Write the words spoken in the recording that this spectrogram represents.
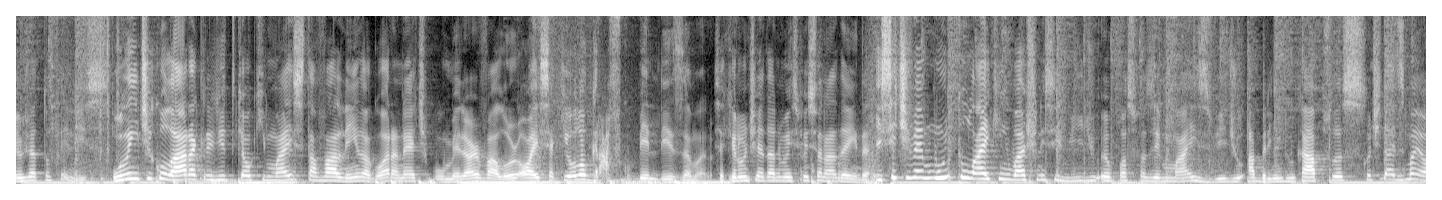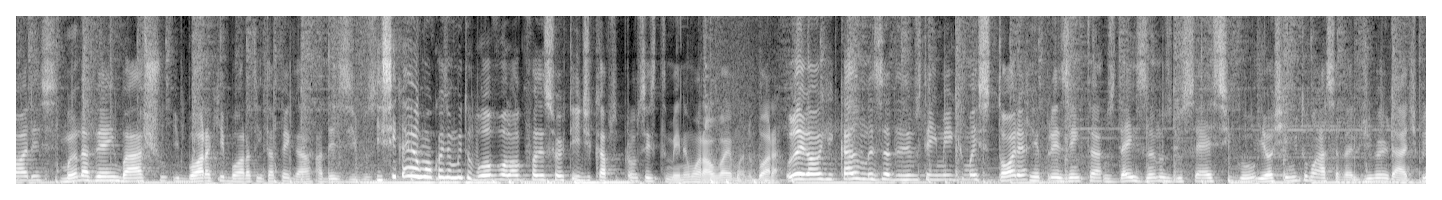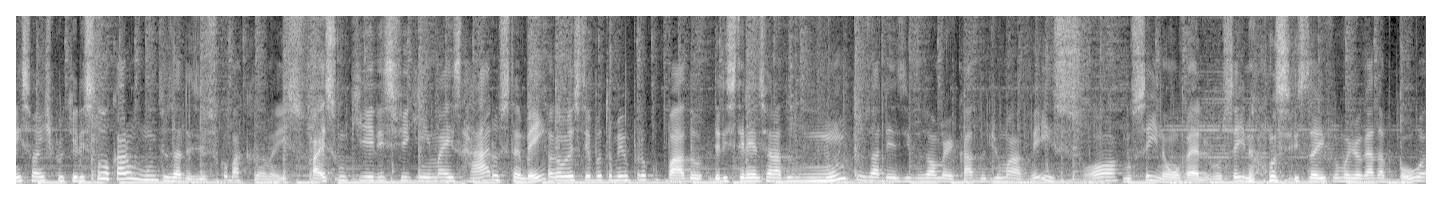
eu já tô feliz. O lenticular, acredito que é o que mais tá valendo agora, né? Tipo, o melhor valor. Ó, esse aqui é holográfico. Beleza, mano. Esse aqui eu não tinha dado uma inspecionada ainda. E se tiver muito like embaixo nesse vídeo, eu posso fazer mais vídeo abrindo cápsulas, quantidades maiores. Manda ver aí embaixo e bora que bora tentar pegar adesivos. E se cair alguma coisa muito boa, eu vou logo fazer sorteio de cápsula pra vocês também, na moral, vai, mano, bora. O legal é que cada um desses adesivos tem meio que uma história que representa os 10 anos do CSGO. E eu achei muito massa, velho, de verdade. Principalmente porque eles colocaram muitos adesivos adesivos, ficou bacana isso. Faz com que eles fiquem mais raros também, só que ao mesmo tempo eu tô meio preocupado deles terem adicionado muitos adesivos ao mercado de uma vez só. Não sei não, velho, não sei não se isso aí foi uma jogada boa.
